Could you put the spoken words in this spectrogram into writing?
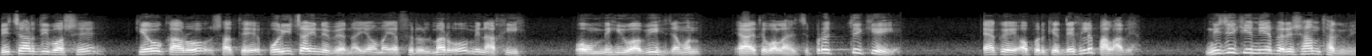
বিচার দিবসে কেউ কারও সাথে পরিচয় নেবে না। ইয়মাইয়া ফিরুল মার ও মিন আখি ও মেহি আবিহ, যেমন আয়তে বলা হয়েছে। প্রত্যেকেই একে অপরকে দেখলে পালাবে। নিজেকে নিয়ে পরেশান থাকবে।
